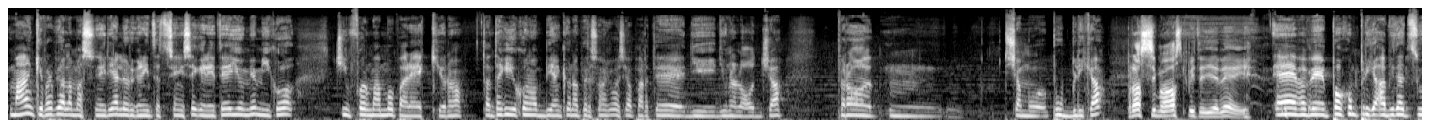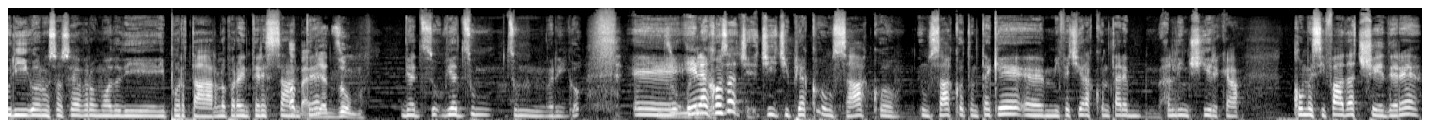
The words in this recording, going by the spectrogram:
ma anche proprio alla massoneria e alle organizzazioni segrete, io e mio amico ci informammo parecchio, no? Tant'è che io conobbi anche una persona che faceva parte di, di una loggia, però, mh, diciamo, pubblica, Prossimo ospite di lei. eh, vabbè, un po' complicato, abita a Zurigo, non so se avrò modo di, di portarlo, però è interessante Vabbè, via Zoom. via, Zu- via Zoom, Zoom Rigo. E, Zoom e la Rigo. cosa ci, ci, ci piacque un sacco, un sacco, tant'è che eh, mi feci raccontare all'incirca come si fa ad accedere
